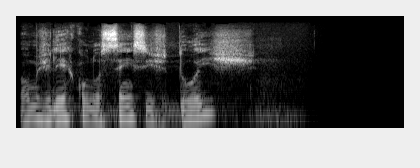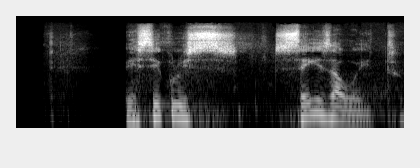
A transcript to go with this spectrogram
Vamos ler Colossenses 2, versículos 6 a 8.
